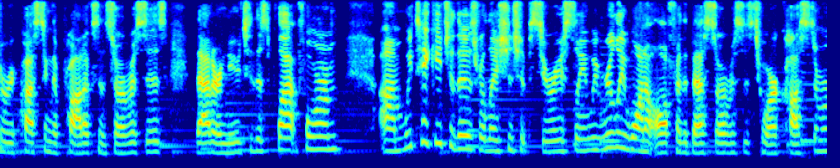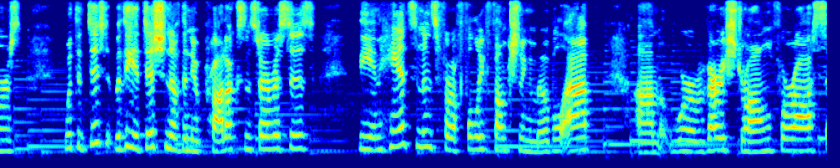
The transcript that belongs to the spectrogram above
are requesting the products and services that are new to this platform. Um, we take each of those relationships seriously, we really want to offer the best services to our customers. With the, with the addition of the new products and services, the enhancements for a fully functioning mobile app um, were very strong for us,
